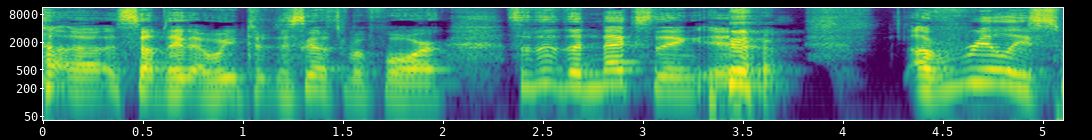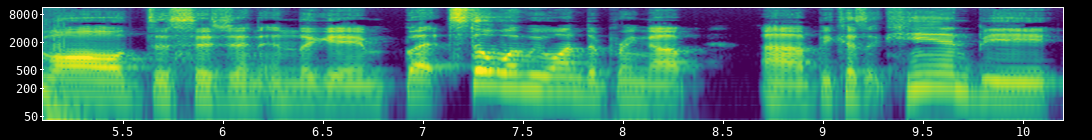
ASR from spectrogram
uh, something that we discussed before. So the, the next thing is a really small decision in the game but still one we wanted to bring up uh, because it can be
